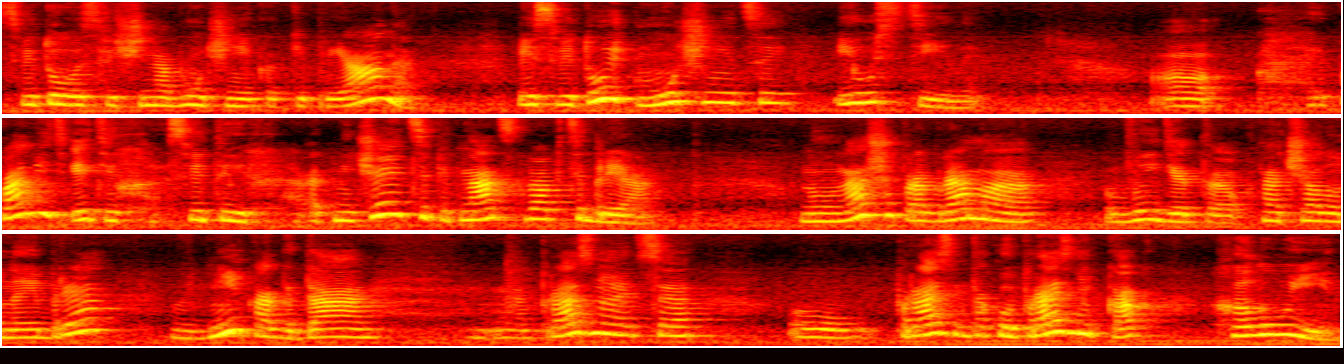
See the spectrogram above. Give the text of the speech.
святого священномученика Киприана и святой мученицы Иустины. А, память этих святых отмечается 15 октября, но наша программа выйдет к началу ноября, в дни, когда празднуется праздник, такой праздник, как Хэллоуин.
